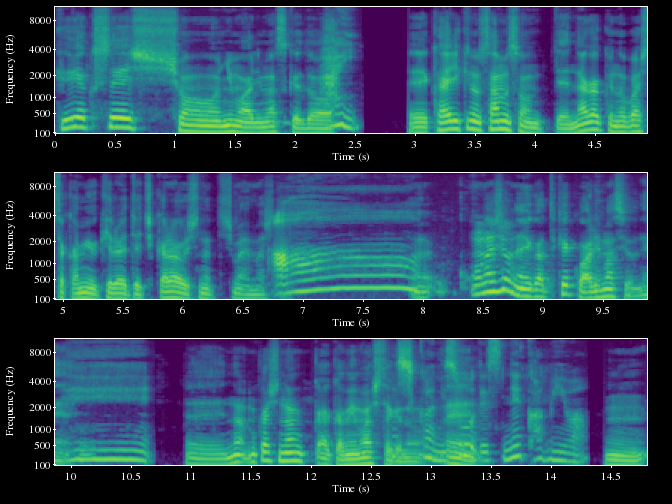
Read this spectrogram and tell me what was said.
旧約聖書にもありますけど、はい。えー怪力のサムソンって長く伸ばした髪を切られて力を失ってしまいました。ああ。同じような映画って結構ありますよね。へえ。えーな昔何回か見ましたけど。確かにそうですすね、髪は。うん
